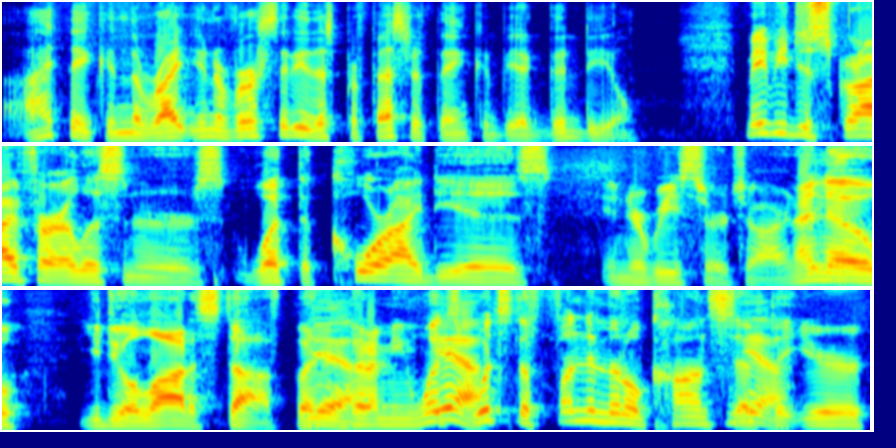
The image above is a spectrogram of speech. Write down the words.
I think in the right university, this professor thing could be a good deal. maybe describe for our listeners what the core ideas in your research are. And I know you do a lot of stuff, but Yeah. but I mean, what's Yeah. what's the fundamental concept Yeah. that your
